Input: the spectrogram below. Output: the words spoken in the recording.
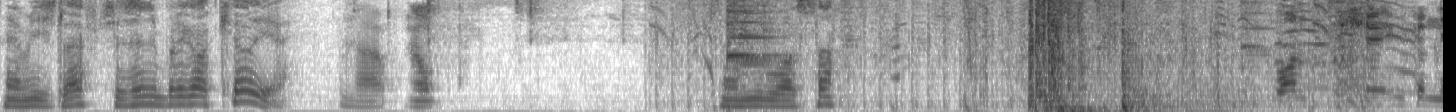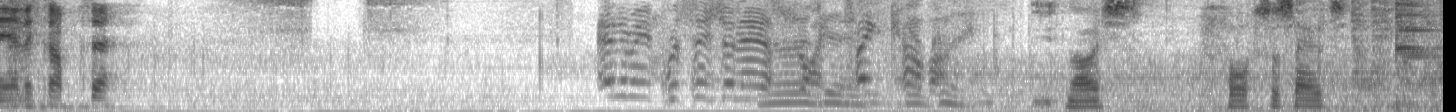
How many's left? Has anybody got to kill you? No. Nope. How many was that? One shooting from the helicopter. Enemy precision airstrike. Take cover. Nice. Force us out.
